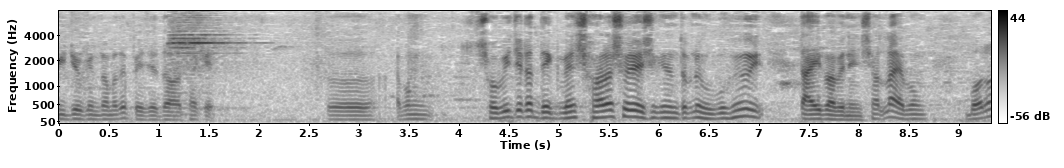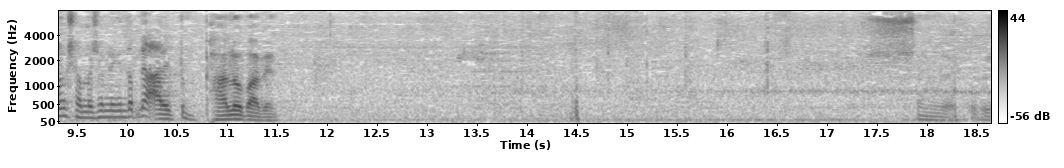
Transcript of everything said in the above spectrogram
ভিডিও কিন্তু আমাদের পেজে দেওয়া থাকে। তো, এবং ছবি যেটা দেখবেন, সরাসরি এসে কিন্তু আপনি হুবহু তাই পাবেন ইনশাল্লাহ এবং বরং সামনাসামনি কিন্তু আপনি আরেকটু ভালো পাবেন সুন্দর খুবই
